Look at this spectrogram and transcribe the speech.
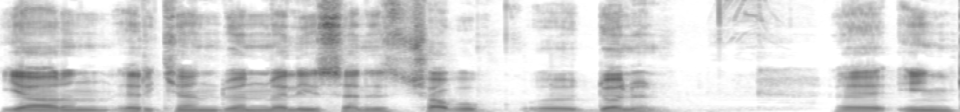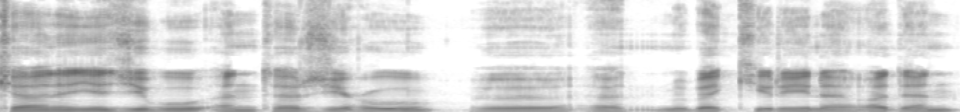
Yarın erken dönmeliyseniz çabuk e, dönün. Ee, İn kâne yecibu en terci'u e, evet, mübekkirine gaden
